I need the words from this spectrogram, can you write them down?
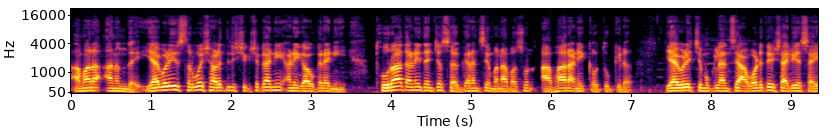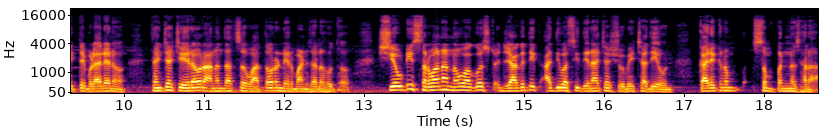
आम्हाला आनंद आहे. यावेळी सर्व शाळेतील शिक्षकांनी आणि गावकऱ्यांनी थोरात आणि त्यांच्या सहकाऱ्यांचे मनापासून आभार आणि कौतुक केलं. यावेळी चिमुकल्यांचे आवडते शालेय साहित्य मिळाल्यानं त्यांच्या चेहऱ्यावर आनंदाचं वातावरण निर्माण झालं होतं. शेवटी सर्वांना नऊ ऑगस्ट जागतिक आदिवासी दिनाच्या शुभेच्छा देऊन कार्यक्रम संपन्न झाला.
